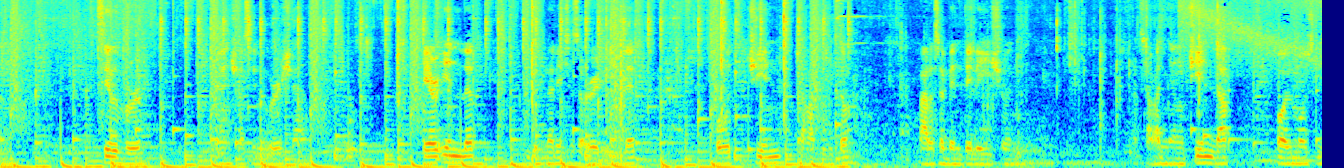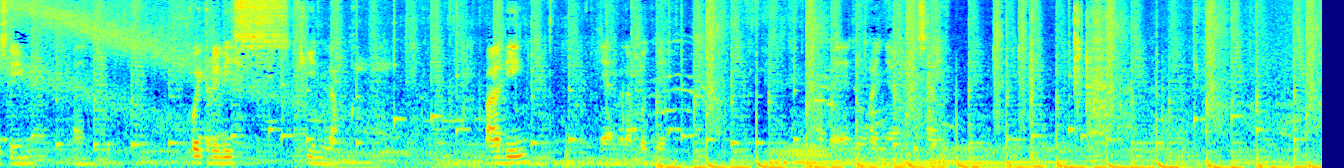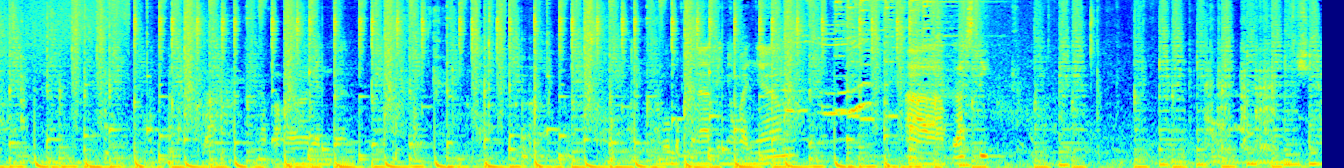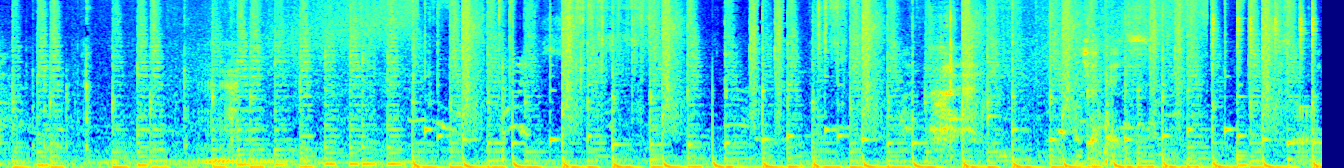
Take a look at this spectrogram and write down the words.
silver. Ayan siya, silver siya. Air inlet. Good na rin siya sa air inlet. Both chin, tsaka dito. Para sa ventilation. At sa kanyang chin lock, almost the same. And quick release chin lock. Padding. Yan, malambot din. At ayan yung kanyang design.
